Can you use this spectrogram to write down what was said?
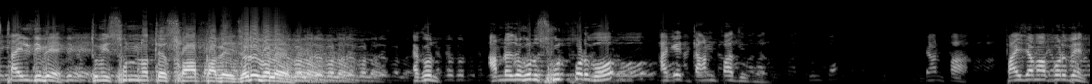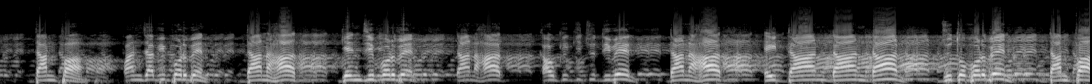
স্টাইল দিবে তুমি শূন্যতে সব পাবে। জোরে বলো। এখন আমরা যখন সুট পরবো আগে ডান পা দিব। ডান পা। পায়জামা পরবেন, ডান পা। পাঞ্জাবি পরবেন, ডান হাত, গেঞ্জি পরবেন, ডান হাত কাউকে কিছু দিবেন, ডান হাত, এই ডান ডান ডান, জুতো পরবেন, ডান পা।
